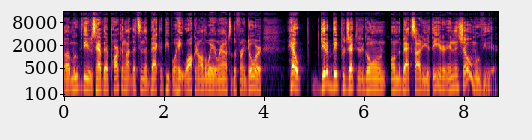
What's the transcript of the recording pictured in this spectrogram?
uh, movie theaters have that parking lot that's in the back that people hate walking all the way around to the front door. Help get a big projector to go on on the back side of your theater and then show a movie there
